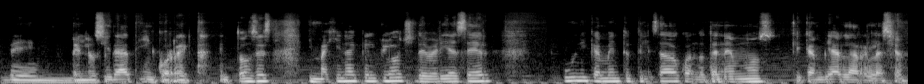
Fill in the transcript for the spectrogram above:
de velocidad incorrecta. Entonces, imagina que el clutch debería ser únicamente utilizado cuando tenemos que cambiar la relación.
